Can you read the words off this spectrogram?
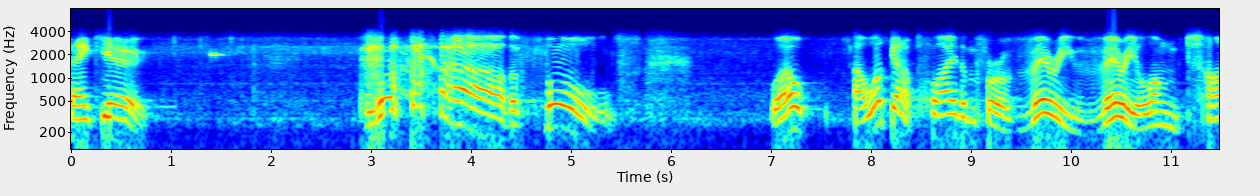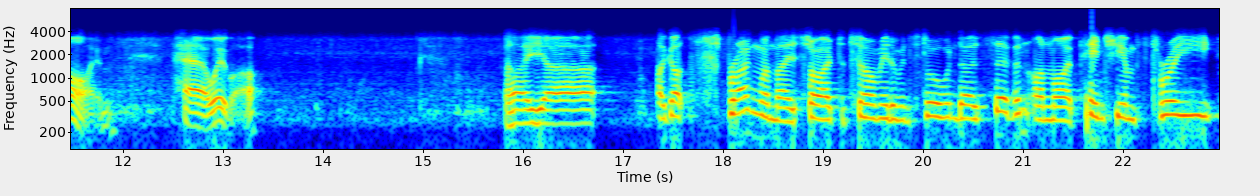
Thank you. The fools. Well, I was going to play them for a very, very long time. However, I uh, I got sprung when they tried to tell me to install Windows 7 on my Pentium 3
